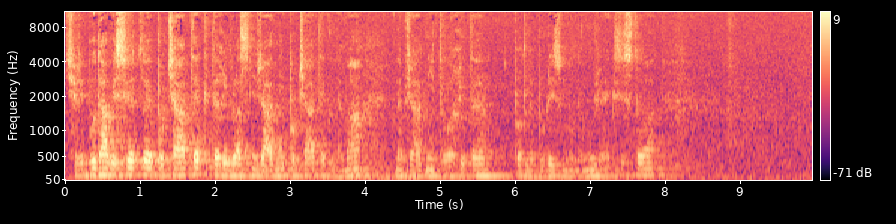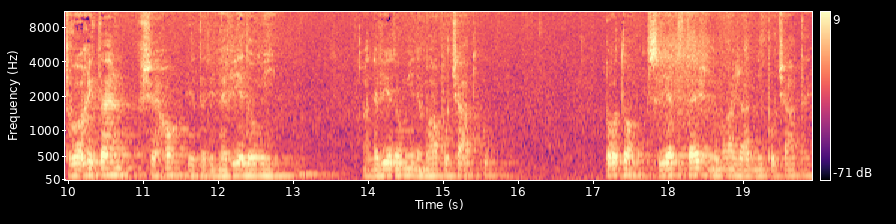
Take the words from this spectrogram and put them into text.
Čili Buddha vysvětluje počátek, který vlastně žádný počátek nemá, nebo žádný tvořitel podle buddhismu nemůže existovat. Tvoritel všeho je tedy nevědomý. A nevědomí nemá počátku. Proto svět tež nemá žádný počátek.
